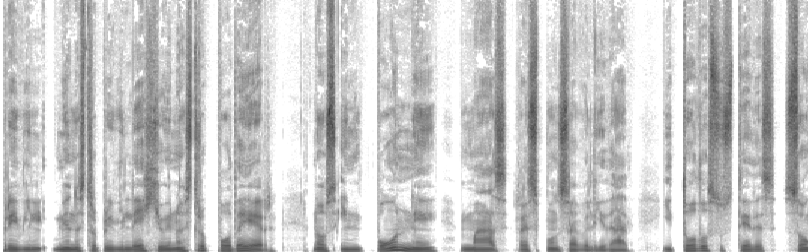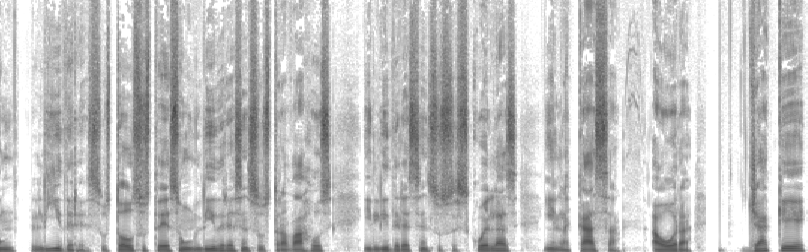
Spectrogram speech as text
privilegio y nuestro poder nos impone más responsabilidad. Y todos ustedes son líderes, todos ustedes son líderes en sus trabajos y líderes en sus escuelas y en la casa. Ahora, ya que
